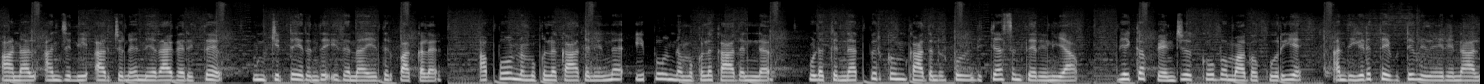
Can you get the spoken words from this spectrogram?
ஆனால் அஞ்சலி அர்ஜுனை நிராகரித்து உன்கிட்ட இருந்து இதை நான் எதிர்பார்க்கல. அப்பவும் நமக்குள்ள காதல் இல்லை இப்பவும் நமக்குள்ள காதல் இல்லை உனக்கு நட்பிற்கும் காதலிற்கும் வித்தியாசம் தெரியலையா? வேக்கப் என்று கோபமாக கூறிய அந்த இடத்தை விட்டு வெளியேறினாள்.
